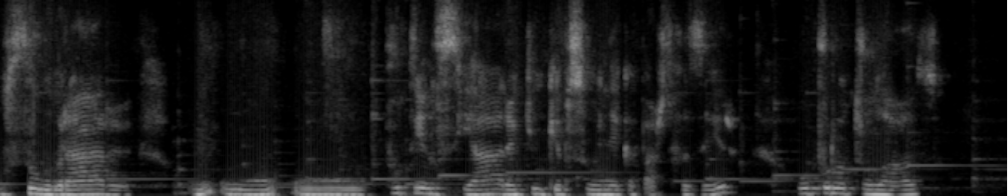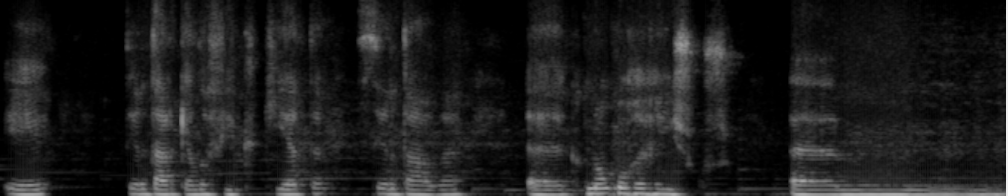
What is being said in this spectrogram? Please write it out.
o celebrar o, o, potenciar aquilo que a pessoa ainda é capaz de fazer, ou por outro lado, é tentar que ela fique quieta, sentada, uh, que não corra riscos um,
